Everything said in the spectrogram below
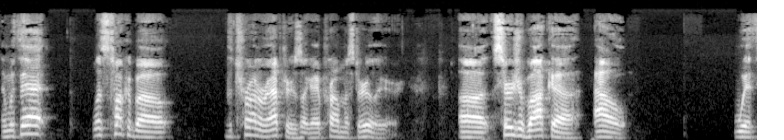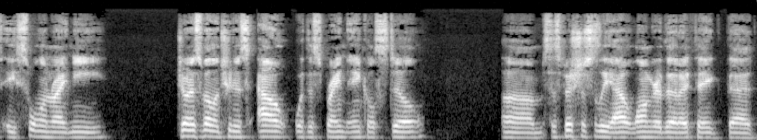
And with that, let's talk about the Toronto Raptors, like I promised earlier. Uh, Serge Ibaka out with a swollen right knee. Jonas Valanciunas out with a sprained ankle still. Um, suspiciously out longer than I think that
